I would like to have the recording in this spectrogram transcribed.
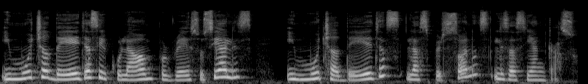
y muchas de ellas circulaban por redes sociales y muchas de ellas las personas les hacían caso.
